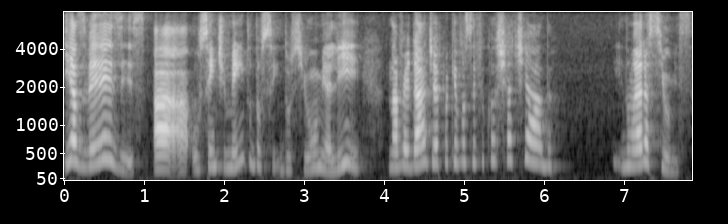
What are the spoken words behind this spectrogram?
E às vezes, a- a- o sentimento do, do ciúme ali, na verdade, é porque você ficou chateada. E não era ciúmes.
